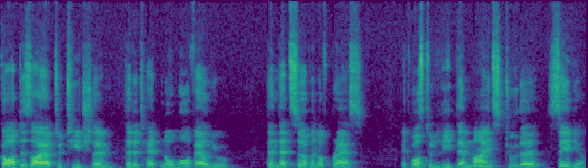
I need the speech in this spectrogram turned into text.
God desired to teach them that it had no more value than that serpent of brass. It was to lead their minds to the Savior.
